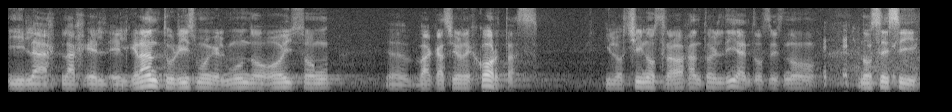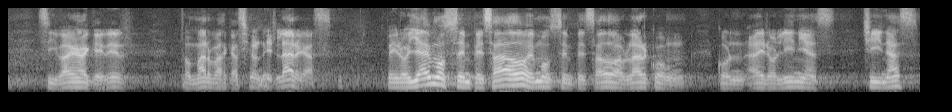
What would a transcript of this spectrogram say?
y el, gran turismo en el mundo hoy son eh, vacaciones cortas y los chinos trabajan todo el día, entonces no, no sé si, si van a querer tomar vacaciones largas. Pero ya hemos empezado, hemos empezado a hablar con, con aerolíneas chinas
